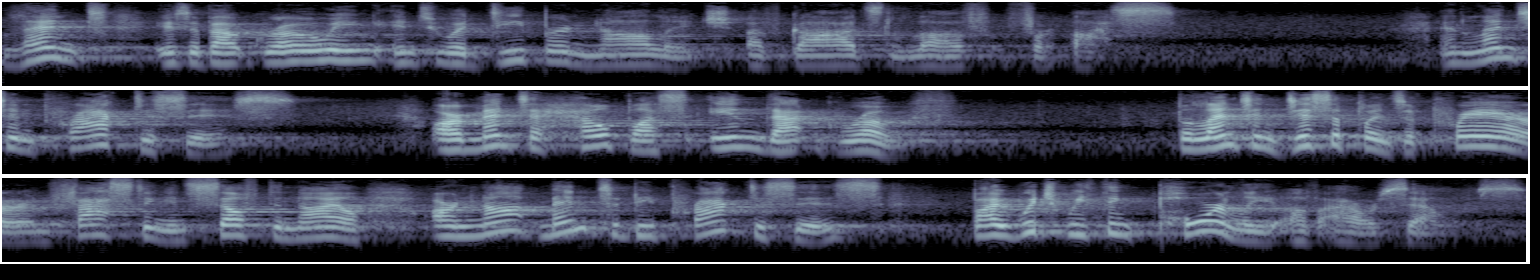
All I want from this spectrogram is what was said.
Lent is about growing into a deeper knowledge of God's love for us. And Lenten practices are meant to help us in that growth. The Lenten disciplines of prayer and fasting and self denial are not meant to be practices by which we think poorly of ourselves.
